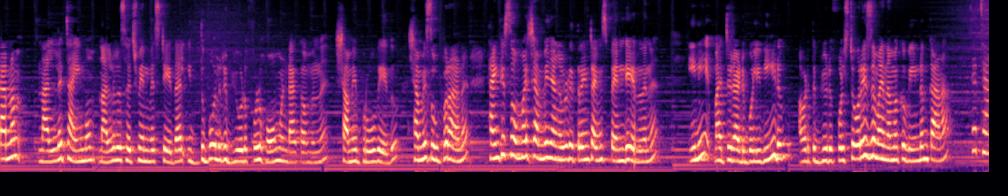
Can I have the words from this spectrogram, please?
കാരണം നല്ല ടൈമും നല്ല റിസർച്ചും ഇൻവെസ്റ്റ് ചെയ്താൽ ഇതുപോലൊരു ബ്യൂട്ടിഫുൾ ഹോം ഉണ്ടാക്കാമെന്ന് ഷമി പ്രൂവ് ചെയ്തു. ഷമി സൂപ്പറാണ് thank you so much Shami ഞങ്ങളോട് ഇത്രയും ടൈം സ്പെൻഡ് ചെയ്തതിന്. ഇനി മറ്റൊരു അടിപൊളി വീടും അവിടുത്തെ ബ്യൂട്ടിഫുൾ സ്റ്റോറീസുമായി നമുക്ക് വീണ്ടും കാണാം. ചാ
